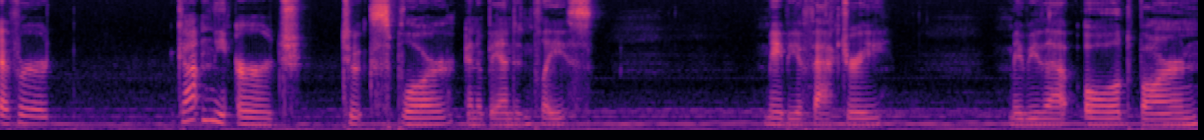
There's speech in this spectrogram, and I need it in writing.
ever gotten the urge to explore an abandoned place? Maybe a factory, maybe that old barn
